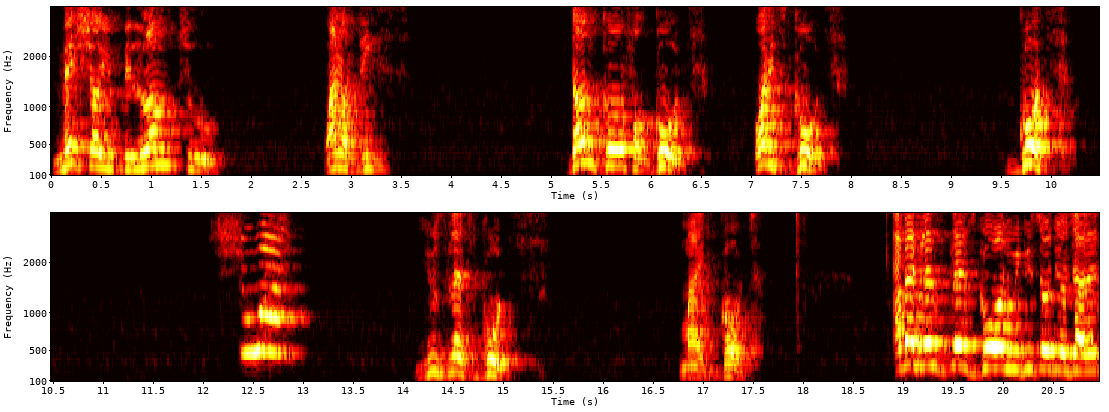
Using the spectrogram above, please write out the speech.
Make sure you belong to one of these. Don't go for goats. What is goat? Goat. Sure. Useless goats. My God. I beg, let's let's go on with this audio, Jared.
